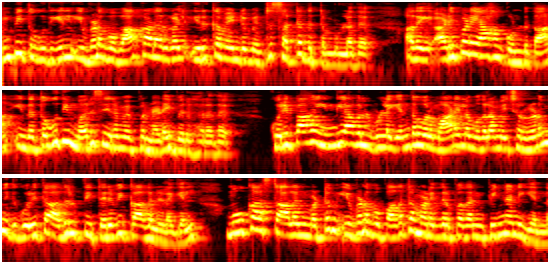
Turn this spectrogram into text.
எம்பி தொகுதியில் இவ்வளவு வாக்காளர்கள் இருக்க வேண்டும் என்று சட்டத்திட்டம் உள்ளது. அதை அடிப்படையாக கொண்டுதான் இந்த தொகுதி மறுசீரமைப்பு நடைபெறுகிறது. குறிப்பாக இந்தியாவில் உள்ள எந்த ஒரு மாநில முதலமைச்சர்களும் இது குறித்து அதிருப்தி தெரிவிக்காத நிலையில் மு ஸ்டாலின் மட்டும் இவ்வளவு பதட்டம் அடைந்திருப்பதன் பின்னணி என்ன?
